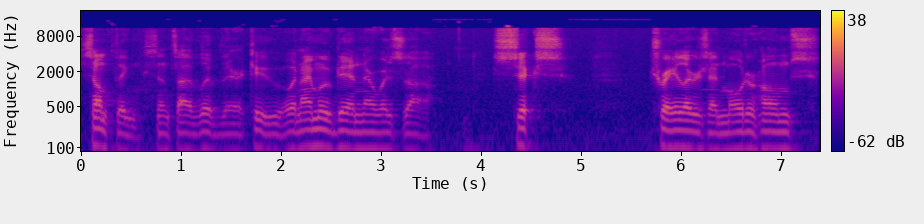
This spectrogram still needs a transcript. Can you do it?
something since I've lived there too. When I moved in, there was uh, six trailers and motorhomes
